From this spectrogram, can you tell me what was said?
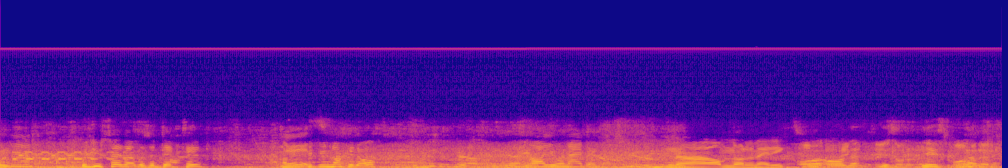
week. Would you say that was addictive? I mean, Yes. could you knock it off? Are you an addict? No, I'm not an addict. Or- or that- He's not an yes, addict. I'm no, an addict.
